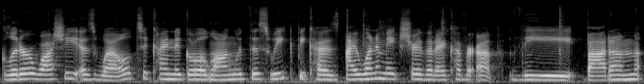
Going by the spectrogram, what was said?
glitter washi as well to kind of go along with this week because I wanna make sure that I cover up the bottom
